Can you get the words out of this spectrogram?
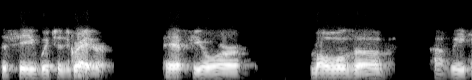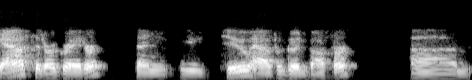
to see which is greater if your moles of uh, weak acid are greater, then you do have a good buffer. Um,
